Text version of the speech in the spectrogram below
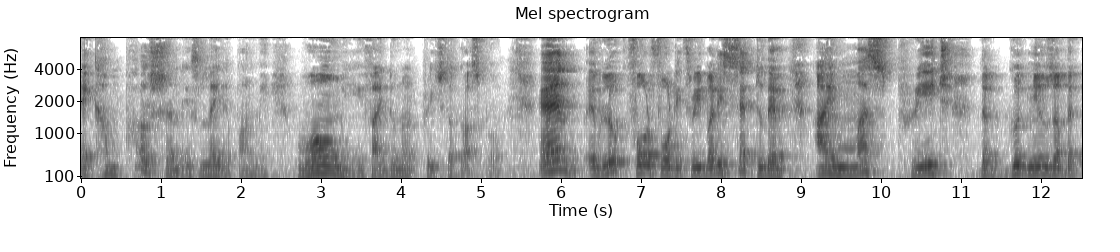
a compulsion is laid upon me. Woe me if I do not preach the gospel. And Luke 4:43, but he said to them, I must preach the good news of the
